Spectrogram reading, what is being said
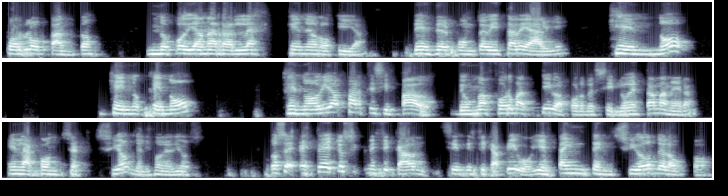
Por lo tanto, no podía narrar la genealogía desde el punto de vista de alguien que no, que no, que no, que no había participado de una forma activa, por decirlo de esta manera, en la concepción del Hijo de Dios. Entonces, este hecho significativo y esta intención del autor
